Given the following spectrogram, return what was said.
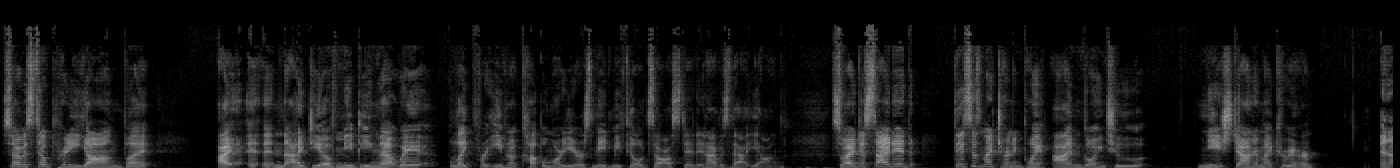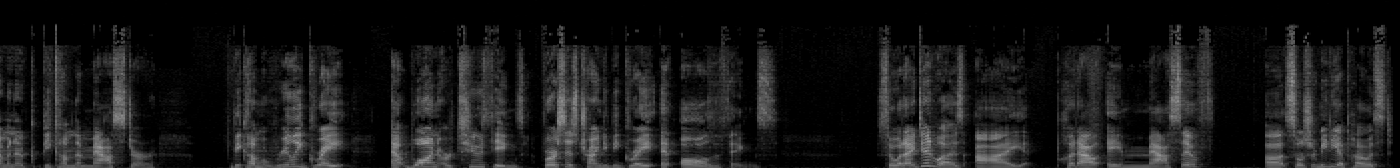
So I was still pretty young, but I, and the idea of me being that way, like for even a couple more years, made me feel exhausted. And I was that young. So I decided this is my turning point. I'm going to niche down in my career and I'm going to become the master, become really great at one or two things versus trying to be great at all the things. So, what I did was I put out a massive uh, social media post.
